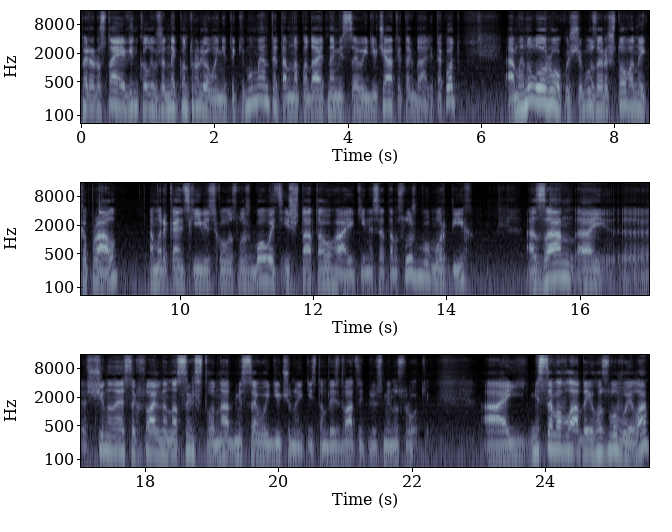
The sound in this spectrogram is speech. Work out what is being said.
переростає він, коли вже неконтрольовані такі моменти, там нападають на місцевих дівчат і так далі. Так от. е, Минулого року ще був заарештований капрал, американський військовослужбовець із штата Огайо, який несе там службу, морпіг, за щинене сексуальне насильство над місцевою дівчиною, якісь там десь 20 плюс-мінус років. Місцева влада його зловила.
